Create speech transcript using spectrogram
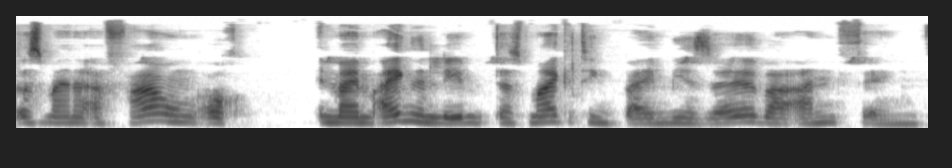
aus meiner Erfahrung auch in meinem eigenen Leben, dass Marketing bei mir selber anfängt.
